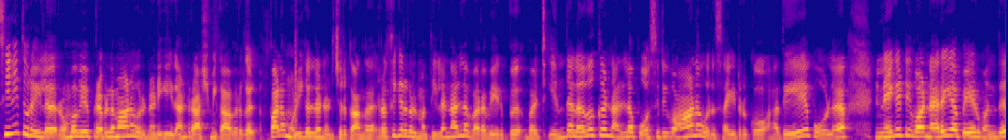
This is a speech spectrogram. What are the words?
சினித்துறையில் ரொம்பவே பிரபலமான ஒரு நடிகை தான் ராஷ்மிகா அவர்கள். பல மொழிகளில் நடிச்சிருக்காங்க. ரசிகர்கள் மத்தியில் நல்ல வரவேற்பு பட் எந்த அளவுக்கு நல்ல பாசிட்டிவான ஒரு சைடு இருக்கோ அதே போல் நெகட்டிவாக நிறைய பேர் வந்து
